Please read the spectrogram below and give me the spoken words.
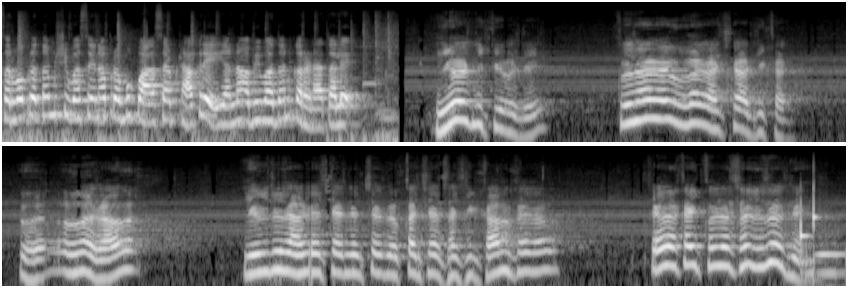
सर्वप्रथम शिवसेना प्रमुख बाळासाहेब ठाकरे यांना अभिवादन करण्यात आले निवडणुकीमध्ये कुणाला उभं राहायचा अधिकार उभं उभं राहावं निवडून आल्याच्यानंतर लोकांच्यासाठी काम करावं त्याला काही कोणाचा विरोध नाही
